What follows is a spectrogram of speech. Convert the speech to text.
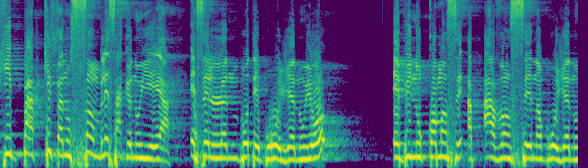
qui fait nous sembler ça que nous y a et c'est l'un beauté projet nous et puis nous commencer à avancer dans le projet nous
